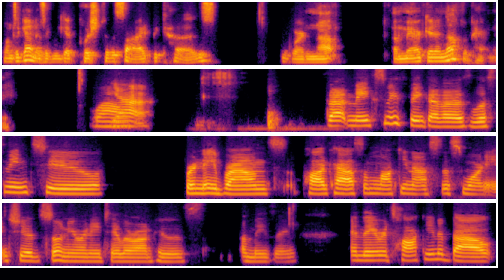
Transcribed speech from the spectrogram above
Once again, it's like we get pushed to the side because we're not American enough, apparently. Wow. yeah. that makes me think of I was listening to Brene Brown's podcast Unlocking Us this morning. She had Sonya Renee Taylor on, who's amazing. And they were talking about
